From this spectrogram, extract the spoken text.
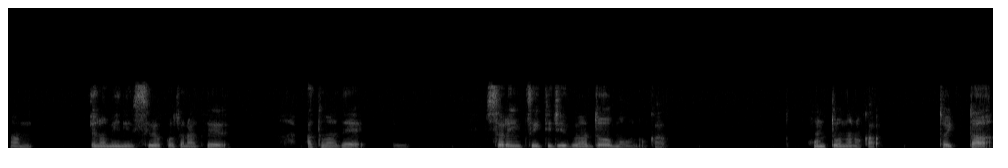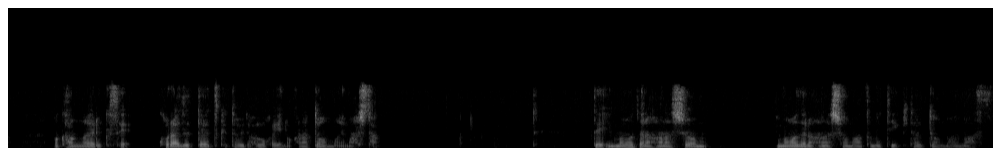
まあ、鵜呑みにすることなく、あくまでそれについて自分はどう思うのか、本当なのか、といった考える癖、これは絶対つけておいた方がいいのかなと思いました。で、今までの話を、今までの話をまとめていきたいと思います。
